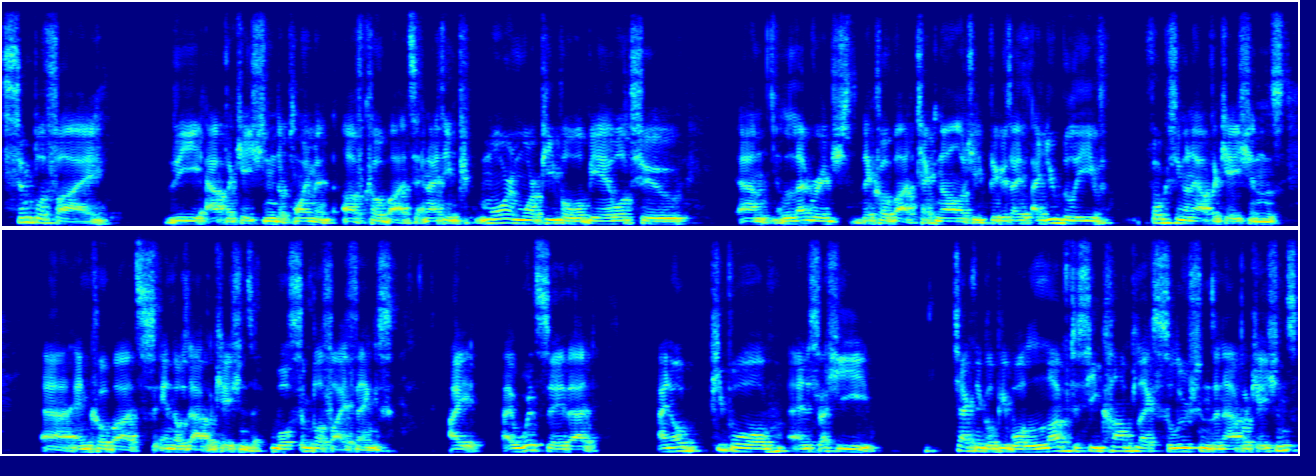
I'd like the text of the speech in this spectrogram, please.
simplify the application deployment of cobots, and I think more and more people will be able to um, leverage the cobot technology because I, I do believe focusing on applications uh, and cobots in those applications will simplify things. I I would say that I know people and especially technical people love to see complex solutions and applications,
